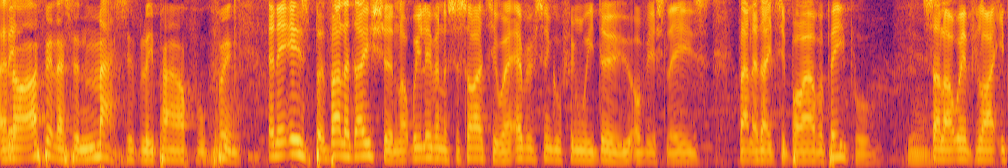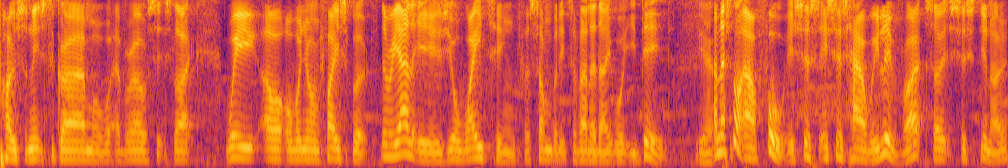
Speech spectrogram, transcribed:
And I I think that's a massively powerful thing. And it is, but validation, like we live in a society where every single thing we do, obviously, is validated by other people. So, like, with like you post on Instagram or whatever else, it's like we, or, or when you're on Facebook, the reality is you're waiting for somebody to validate what you did, Yeah. and that's not our fault. It's just it's just how we live, right? So it's just you know,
